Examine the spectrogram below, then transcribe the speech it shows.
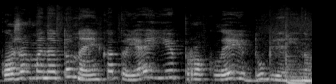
Кожа в мене тоненька, то я її проклею дубліріном.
